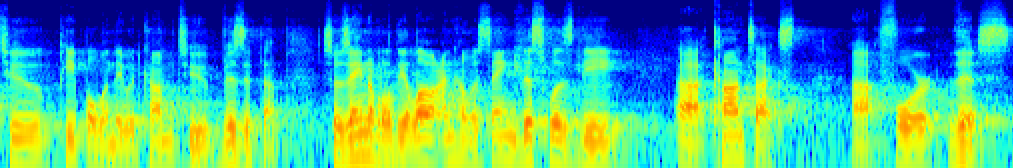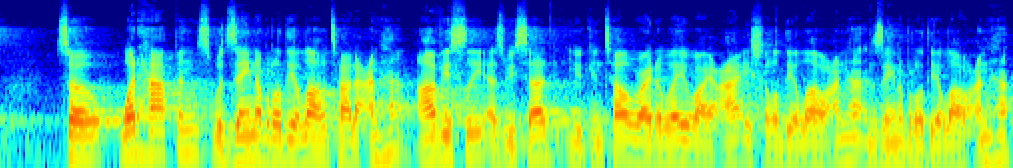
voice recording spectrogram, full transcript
to people when they would come to visit them. So, Zainab radiallahu anha was saying this was the uh, context uh, for this. So, what happens with Zainab radiallahu ta'ala anha? Obviously, as we said, you can tell right away why Aisha radiallahu anha and Zainab radiallahu anha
